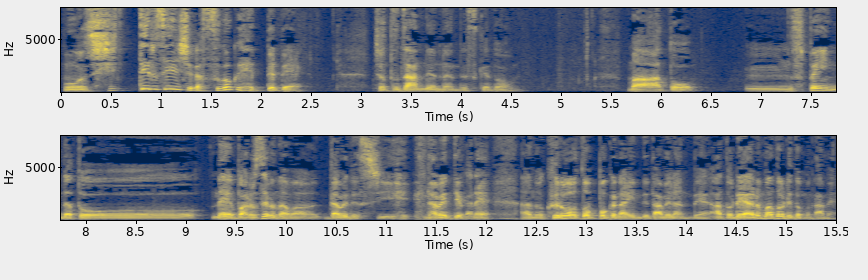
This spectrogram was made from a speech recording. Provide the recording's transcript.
もう知ってる選手がすごく減ってて、ちょっと残念なんですけど、まあ、あと、うん、スペインだと、ね、バルセロナはダメですし、ダメっていうかね、あの、クロートっぽくないんでダメなんで、あと、レアル・マドリードもダメ。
